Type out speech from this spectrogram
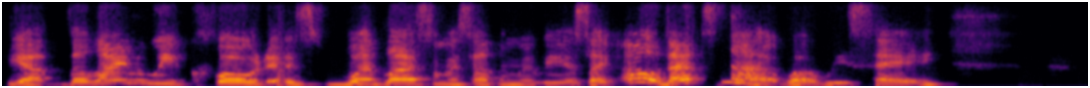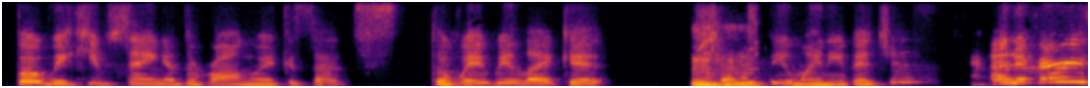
yeah the line we quote is when last time I saw the movie is like oh that's not what we say, but we keep saying it the wrong way because that's the way we like it. Mm-hmm. Shut up, you whiny bitches! And a very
